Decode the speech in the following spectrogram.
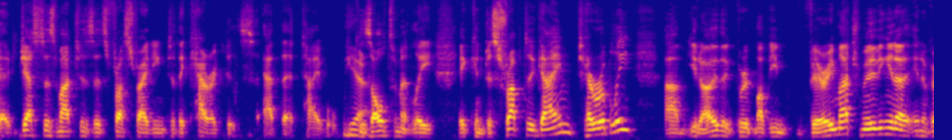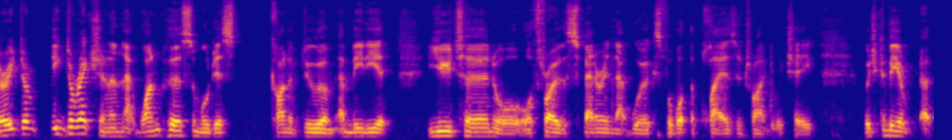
uh, just as much as it's frustrating to the characters at that table. Yeah. Because ultimately, it can disrupt a game terribly. Um, you know, the group might be very much moving in a in a very di- big direction, and that one person will just kind of do an immediate U-turn or, or throw the spanner in that works for what the players are trying to achieve, which can be a, a-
